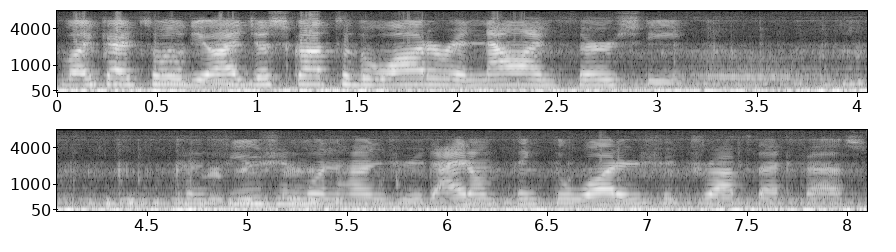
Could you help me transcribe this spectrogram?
Like I told you, I just got to the water and now I'm thirsty. Confusion 100. I don't think the water should drop that fast.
